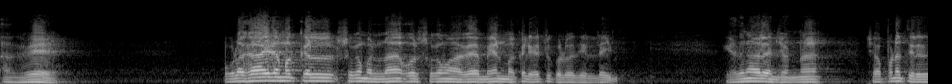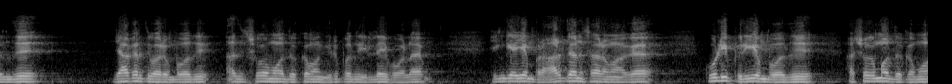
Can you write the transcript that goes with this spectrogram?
ஆகவே உலகாயுத மக்கள் சுகமெல்லாம் ஒரு சுகமாக மேன் மக்கள் ஏற்றுக்கொள்வதில்லை. எதனாலன்னு சொன்னால் சொப்பனத்திலிருந்து ஜாக்கிரத்து வரும்போது அது சுகமோ துக்கமோ அங்கே இருப்பது இல்லை போல் இங்கேயும் பிரார்த்தானுசாரமாக கூடி பிரியும் போது அசுகமோ துக்கமோ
